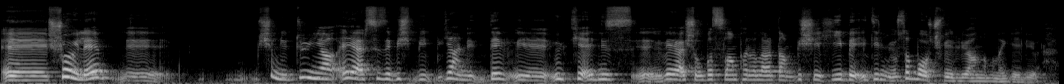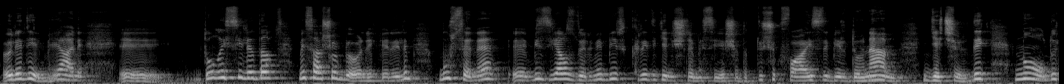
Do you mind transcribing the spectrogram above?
E, şöyle e, Şimdi dünya eğer size bir, bir yani dev, e, ülkeniz e, veya işte o basılan paralardan bir şey hibe edilmiyorsa borç veriliyor anlamına geliyor. Öyle değil mi? Yani e, Dolayısıyla da mesela şöyle bir örnek verelim. Bu sene e, biz yaz dönemi bir kredi genişlemesi yaşadık. Düşük faizli bir dönem geçirdik. Ne oldu?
